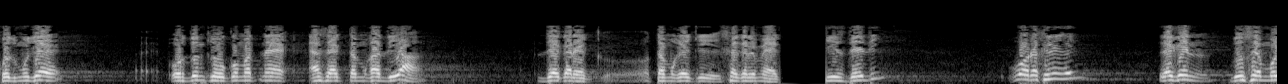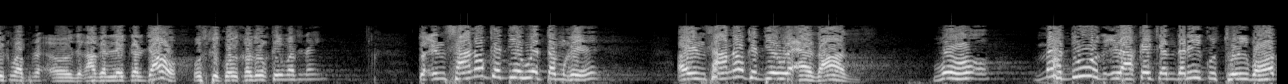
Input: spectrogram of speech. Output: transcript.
خود مجھے اردن کی حکومت نے ایسا ایک تمغہ دیا، دے کر ایک تمغے کی شکل میں ایک چیز دے دی، وہ رکھ لی گئی۔ لیکن دوسرے ملک میں اگر لے کر جاؤ، اس کی کوئی قدر و قیمت نہیں۔ تو انسانوں کے دیے ہوئے تمغے اور انسانوں کے دیے ہوئے اعزاز، وہ محدود علاقے کے اندر ہی کچھ تھوڑی بہت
